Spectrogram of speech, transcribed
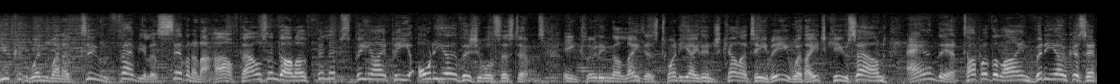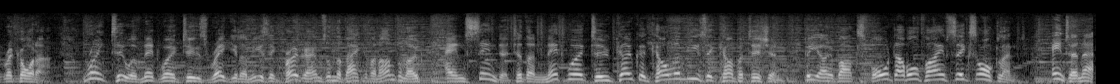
you can win one of two fabulous $7,500 Philips VIP audio-visual systems, including the latest 28-inch color TV with HQ sound and their top-of-the-line video cassette recorder. Write two of Network 2's regular music programs on the back of an envelope and send it to the Network 2 Coca-Cola Music Competition, PO Box 4556 Auckland. Enter now.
